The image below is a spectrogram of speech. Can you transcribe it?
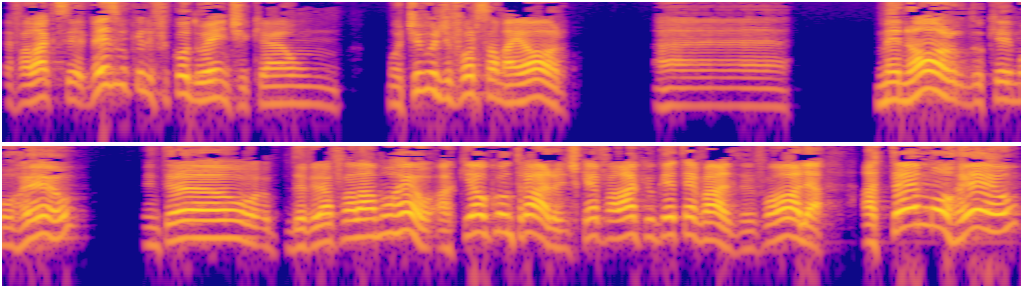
é falar que, se, mesmo que ele ficou doente, que é um motivo de força maior, é, menor do que morreu, então, deveria falar morreu. Aqui é o contrário, a gente quer falar que o gate é válido. Ele falou, olha, até morreu,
